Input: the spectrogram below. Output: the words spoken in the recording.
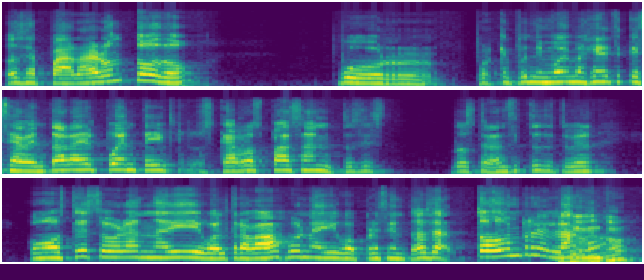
o sea, pararon todo por, porque pues ni modo, imagínate que se aventara el puente y pues, los carros pasan, entonces los tránsitos detuvieron. Como dos, tres horas, nadie llegó al trabajo, nadie llegó a presentar, o sea, todo un ¿Y relajo. se aventó?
